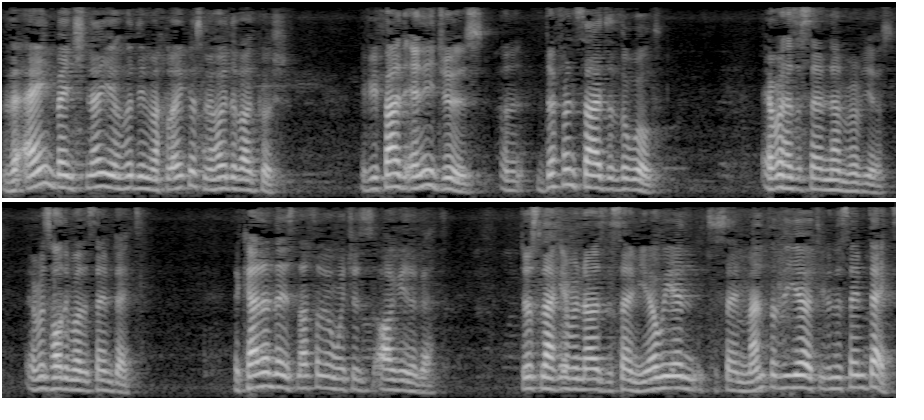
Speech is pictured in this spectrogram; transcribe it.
The ben shnei Yehudim kush. If you find any Jews on different sides of the world, everyone has the same number of years. Everyone's holding by the same date. The calendar is not something which is argued about. Just like everyone knows the same year we're in, it's the same month of the year, it's even the same date.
